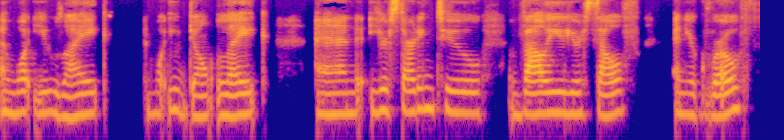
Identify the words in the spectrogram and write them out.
and what you like and what you don't like. And you're starting to value yourself and your growth.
